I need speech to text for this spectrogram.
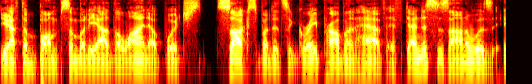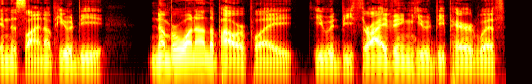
you have to bump somebody out of the lineup, which sucks, but it's a great problem to have. If Dennis Cesana was in this lineup, he would be number one on the power play. He would be thriving. He would be paired with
